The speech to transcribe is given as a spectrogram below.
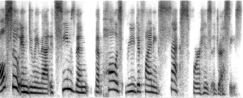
also in doing that, it seems then that Paul is redefining sex for his addressees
